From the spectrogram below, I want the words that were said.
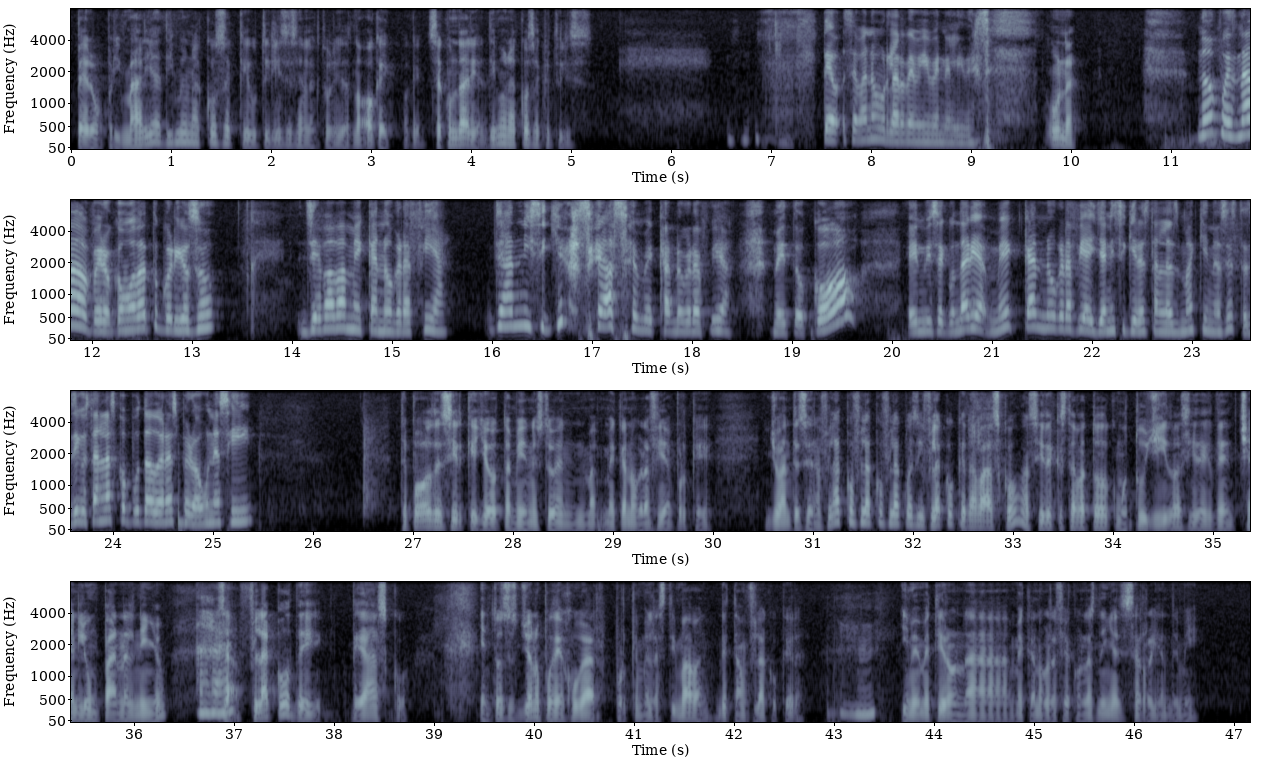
Pero primaria, dime una cosa que utilices en la actualidad. No, ok, ok. Secundaria, dime una cosa que utilices. Te- se van a burlar de mí, Beneliders. Una. No, pues nada, pero como dato curioso, llevaba mecanografía. Ya ni siquiera se hace mecanografía. Me tocó en mi secundaria mecanografía y ya ni siquiera están las máquinas estas. Digo, están las computadoras, pero aún así, Te puedo decir que yo también estuve en mecanografía porque yo antes era flaco, flaco, flaco, así flaco que daba asco, así de que estaba todo como tullido, así de, de échenle un pan al niño. Ajá. O sea, flaco de, de asco. Entonces yo no podía jugar porque me lastimaban de tan flaco que era. Y me metieron a mecanografía con las niñas y se reían de mí.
